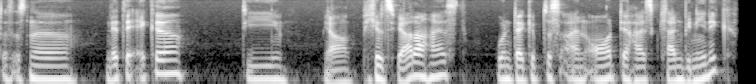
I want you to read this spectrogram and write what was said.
Das ist eine nette Ecke, die ja, Pichelswerda heißt. Und da gibt es einen Ort, der heißt Klein Venedig.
